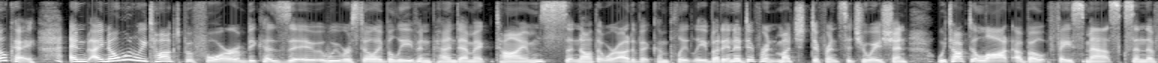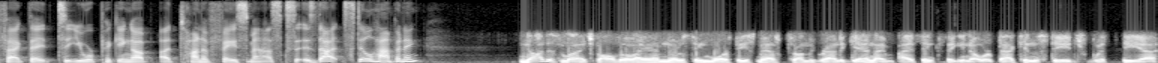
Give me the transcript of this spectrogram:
Okay. And I know when we talked before, because we were still, I believe, in pandemic times, not that we're out of it completely, but in a different, much different situation, we talked a lot about face masks and the fact that you were picking up a ton of face masks. Is that still happening? Not as much, although I am noticing more face masks on the ground again, I, I think that, you know, we're back in the stage with the, uh,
